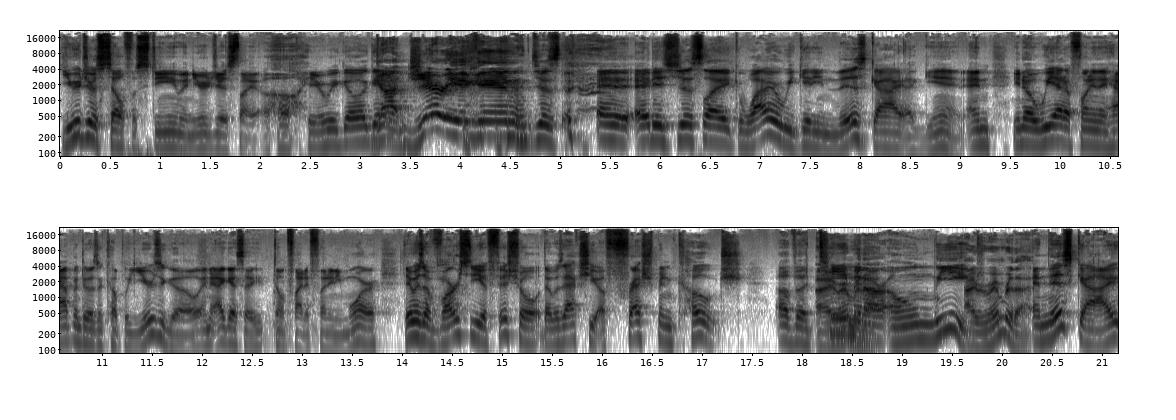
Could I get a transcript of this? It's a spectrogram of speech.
You're just self esteem and you're just like, oh, here we go again. Got Jerry again. just and, and it's just like why are we getting this guy again and you know we had a funny thing happen to us a couple years ago and i guess i don't find it funny anymore there was a varsity official that was actually a freshman coach of a team in that. our own league I remember that. and this guy,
